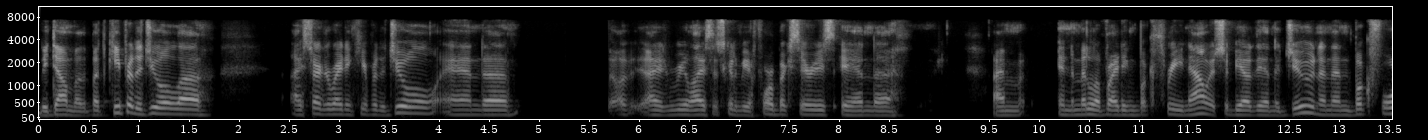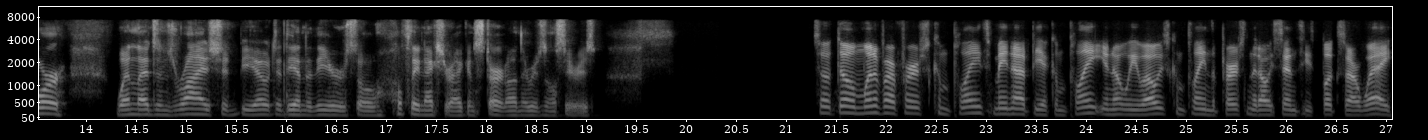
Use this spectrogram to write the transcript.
be done with it. But Keeper of the Jewel, uh, I started writing Keeper of the Jewel, and uh, I realized it's going to be a four book series, and uh, I'm in the middle of writing book three now. It should be out at the end of June, and then book four when Legends Rise should be out at the end of the year. So hopefully next year I can start on the original series. So, Dome, one of our first complaints may not be a complaint. You know, we always complain the person that always sends these books our way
